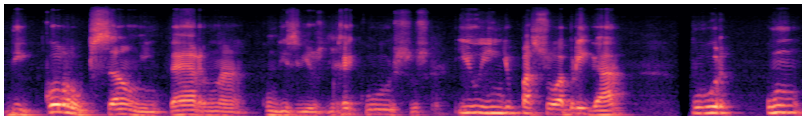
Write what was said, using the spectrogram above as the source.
de corrupção interna, com desvios de recursos, e o índio passou a brigar por um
